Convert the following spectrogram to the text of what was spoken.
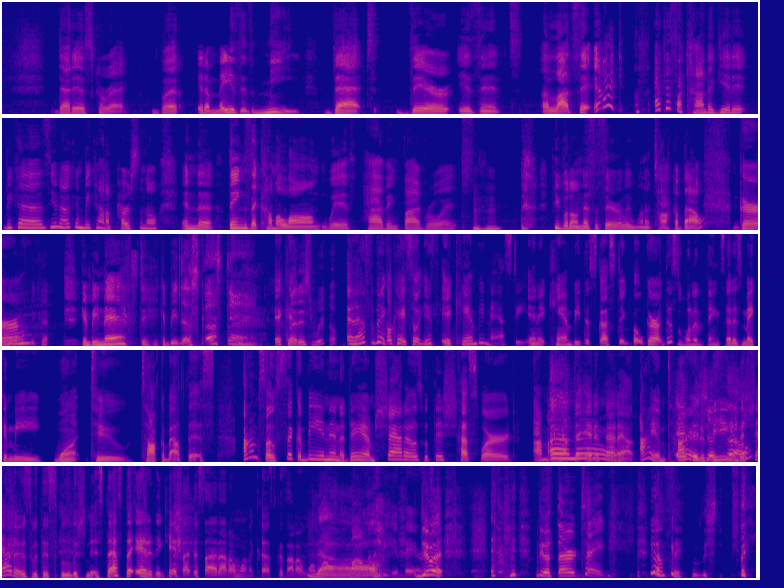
That is correct. But it amazes me that there isn't a lot said. And I, I guess I kind of get it because, you know, it can be kind of personal and the things that come along with having fibroids. Mm-hmm. people don't necessarily want to talk about. Girl, you know, because it can be nasty. It can be disgusting. It can, but it's real. And that's the thing. Okay, so mm. it's, it can be nasty and it can be disgusting. But girl, this is one of the things that is making me want to talk about this. I'm so sick of being in the damn shadows with this cuss word. I might have to edit that out. I am tired of being in the shadows with this foolishness. That's the edit in case I decide I don't want to cuss because I don't want no. my mama to be embarrassed. Do it. Do a third take. Don't say foolishness. Take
